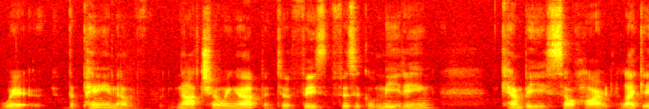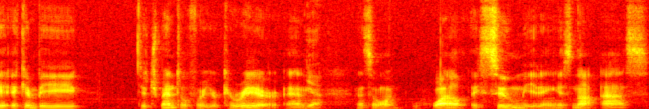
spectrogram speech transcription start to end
where the pain of not showing up into a phys- physical meeting can be so hard like it, it can be detrimental for your career and Yeah. and so on while a zoom meeting is not as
